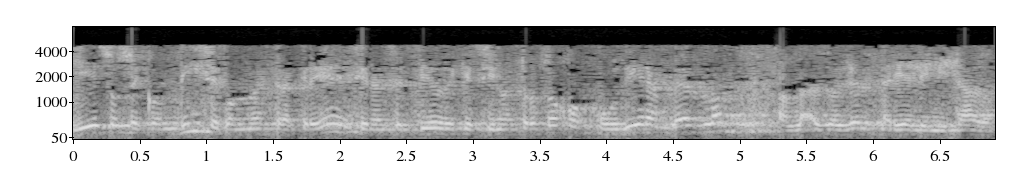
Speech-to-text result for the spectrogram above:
Y eso se condice con nuestra creencia en el sentido de que si nuestros ojos pudieran verlo, Allah estaría limitado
